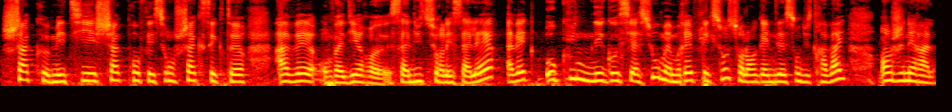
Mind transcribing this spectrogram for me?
chaque métier, chaque profession, chaque secteur avait, on va dire, euh, sa lutte sur les salaires, avec aucune négociation ou même réflexion sur l'organisation du travail en général.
